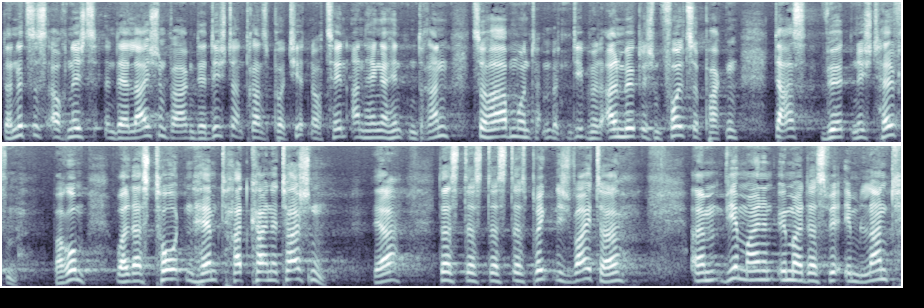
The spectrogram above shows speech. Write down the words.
Da nützt es auch nichts, in der Leichenwagen, der dich dann transportiert, noch zehn Anhänger hinten dran zu haben und die mit allem Möglichen voll zu packen. Das wird nicht helfen. Warum? Weil das Totenhemd hat keine Taschen. Ja, das, das, das, das bringt nicht weiter. Ähm, wir meinen immer, dass wir im Land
